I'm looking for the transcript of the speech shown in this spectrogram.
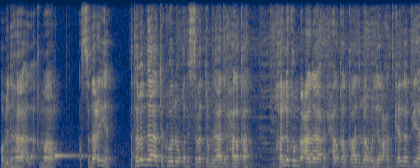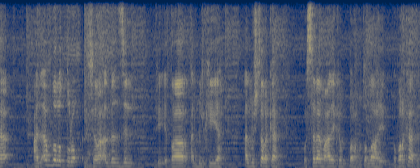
ومنها الأقمار الصناعية. أتمنى أن تكونوا قد استفدتم من هذه الحلقة وخليكم معنا في الحلقة القادمة واللي راح نتكلم فيها عن أفضل الطرق لشراء المنزل في إطار الملكية المشتركة. والسلام عليكم ورحمة الله وبركاته.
